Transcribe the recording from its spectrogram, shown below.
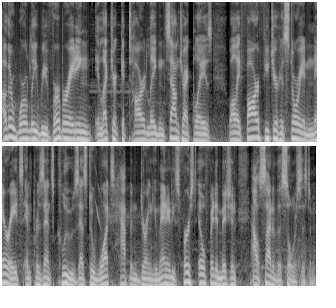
otherworldly reverberating electric guitar laden soundtrack plays, while a far future historian narrates and presents clues as to what happened during humanity's first ill fated mission outside of the solar system.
